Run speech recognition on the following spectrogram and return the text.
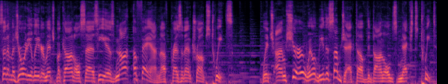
Senate Majority Leader Mitch McConnell says he is not a fan of President Trump's tweets, which I'm sure will be the subject of the Donald's next tweet.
